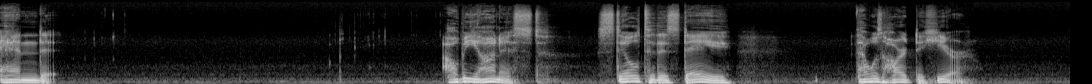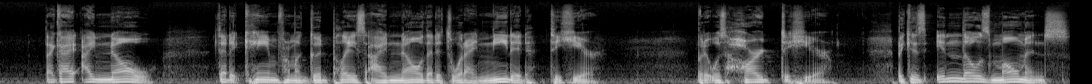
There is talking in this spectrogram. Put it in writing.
And I'll be honest, still to this day, that was hard to hear. Like I, I know that it came from a good place. I know that it's what I needed to hear but it was hard to hear because in those moments,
